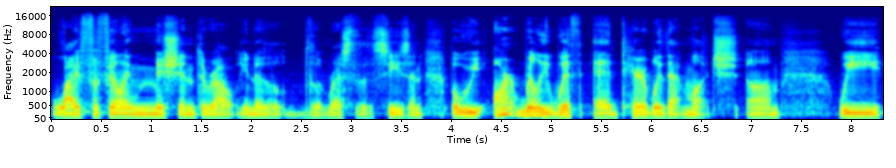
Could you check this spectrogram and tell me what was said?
life fulfilling mission throughout you know the, the, rest of the season. But we aren't really with ed terribly that much. Um, we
